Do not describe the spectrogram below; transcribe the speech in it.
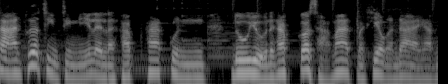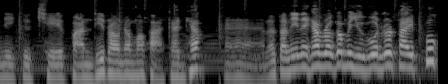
ซานเพื่อสิ่งๆนี้เลยนะครับ ถ้าคุณดูอยู่นะครับก็สามารถมาเที่ยวกันได้ครับนี่คือเคฟันที่เรานำมาฝากกันครับอ่าแล้วตอนนี้นะครับเราก็มาอยู่บนรถไฟปุ๊ก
